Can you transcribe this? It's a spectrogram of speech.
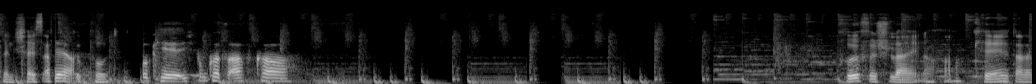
Dein scheiß Apfel Ja. kaputt. Okay, ich bin kurz AFK. Prüfelschlein, aha, okay, dann.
